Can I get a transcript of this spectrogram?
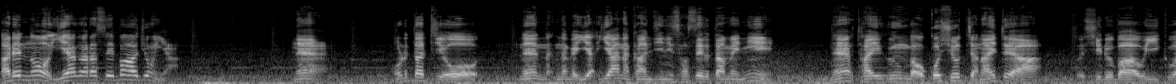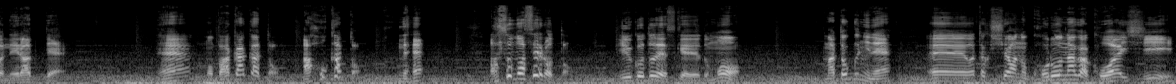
あれの嫌がらせバージョンや。ね俺たちを、ね、なんか嫌な感じにさせるために、ね、台風ば起こしよっちゃないとや。シルバーウィークは狙って。ね、もうバカかと。アホかと。ね。遊ばせろということですけれども、まあ、特にね、えー、私はあのコロナが怖いし、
